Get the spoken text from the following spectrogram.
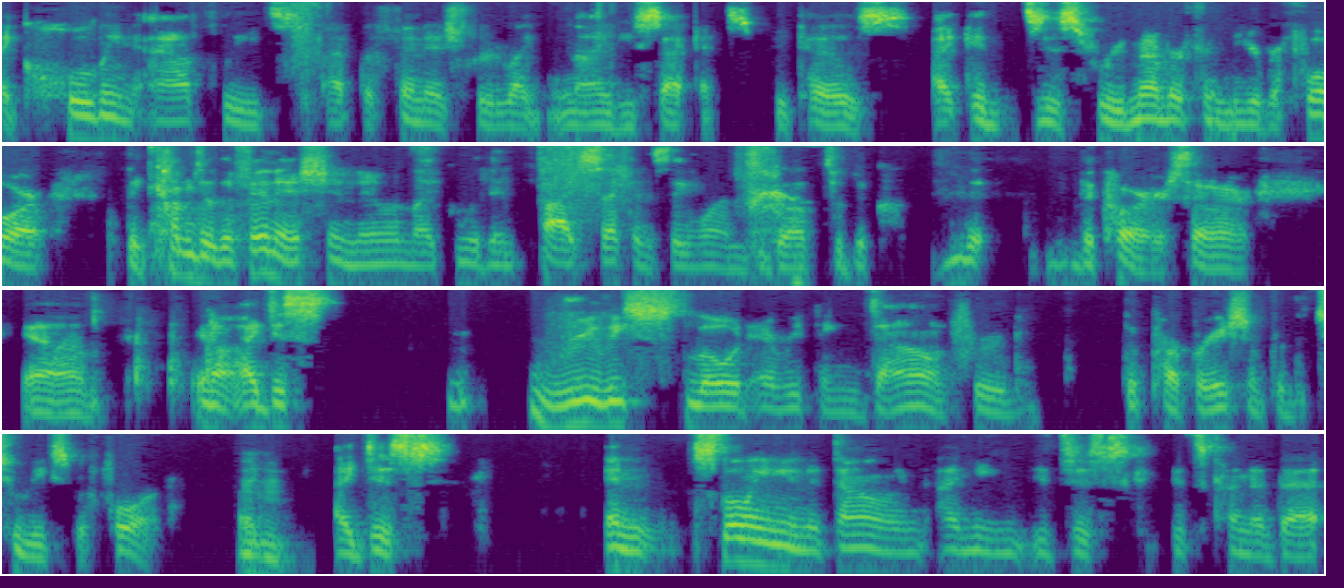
like holding athletes at the finish for like 90 seconds because I could just remember from the year before they come to the finish and then like within five seconds they wanted to go up to the the, the course or um, you know I just really slowed everything down for the preparation for the two weeks before. Like mm-hmm. I just and slowing it down. I mean, it's just it's kind of that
